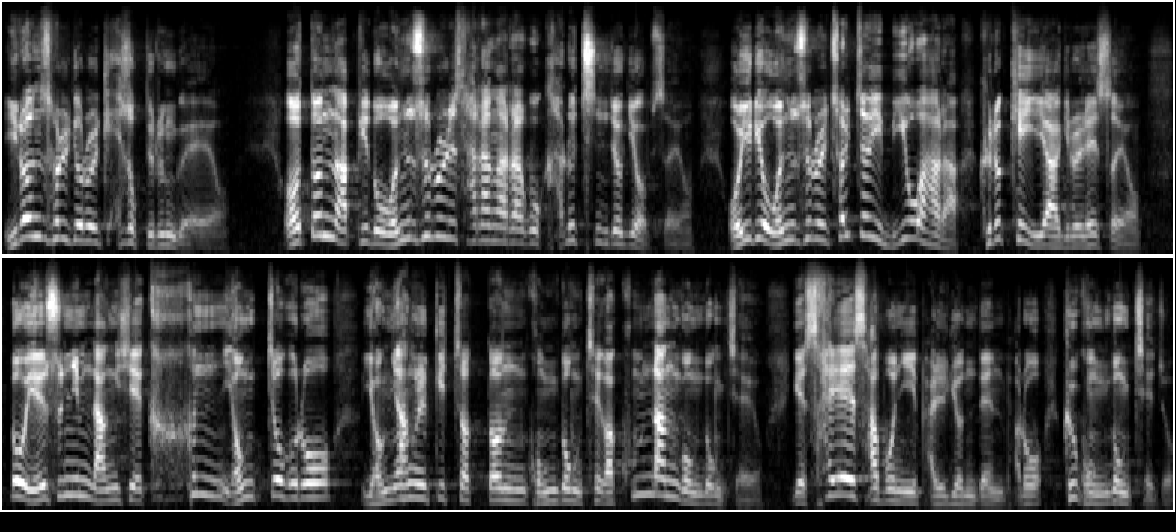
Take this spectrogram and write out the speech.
이런 설교를 계속 들은 거예요. 어떤 랍비도 원수를 사랑하라고 가르친 적이 없어요. 오히려 원수를 철저히 미워하라. 그렇게 이야기를 했어요. 또 예수님 당시에 큰 영적으로 영향을 끼쳤던 공동체가 쿰란 공동체예요. 이게 사회 사본이 발견된 바로 그 공동체죠.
